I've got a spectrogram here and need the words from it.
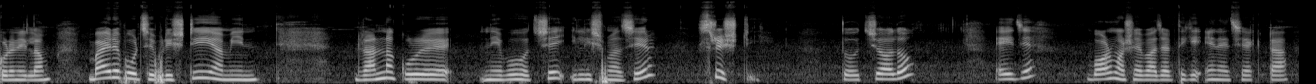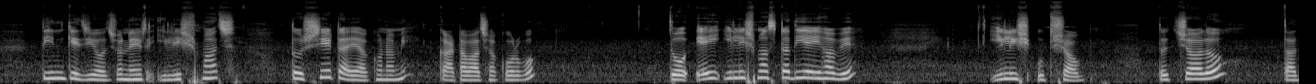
করে নিলাম। বাইরে পড়ছে বৃষ্টি আমি রান্না করে নেব হচ্ছে ইলিশ মাছের সৃষ্টি। তো চলো, এই যে বরমশাই বাজার থেকে এনেছে একটা তিন কেজি ওজনের ইলিশ মাছ, তো সেটাই এখন আমি কাটা বাছা করব। তো এই ইলিশ মাছটা দিয়েই হবে ইলিশ উৎসব। তো চলো তার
